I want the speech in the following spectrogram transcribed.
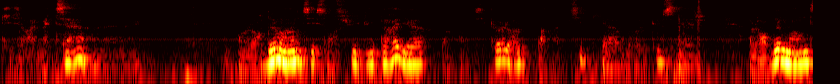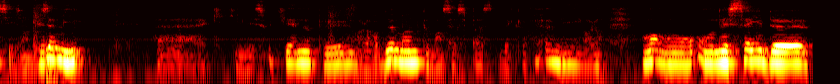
qu'ils ont un médecin. Euh, on leur demande s'ils sont suivis par ailleurs, par un psychologue, par un psychiatre, que sais-je. On leur demande s'ils ont des amis. Qui, les soutiennent un peu. On leur demande comment ça se passe avec leur famille. On, essaye de,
